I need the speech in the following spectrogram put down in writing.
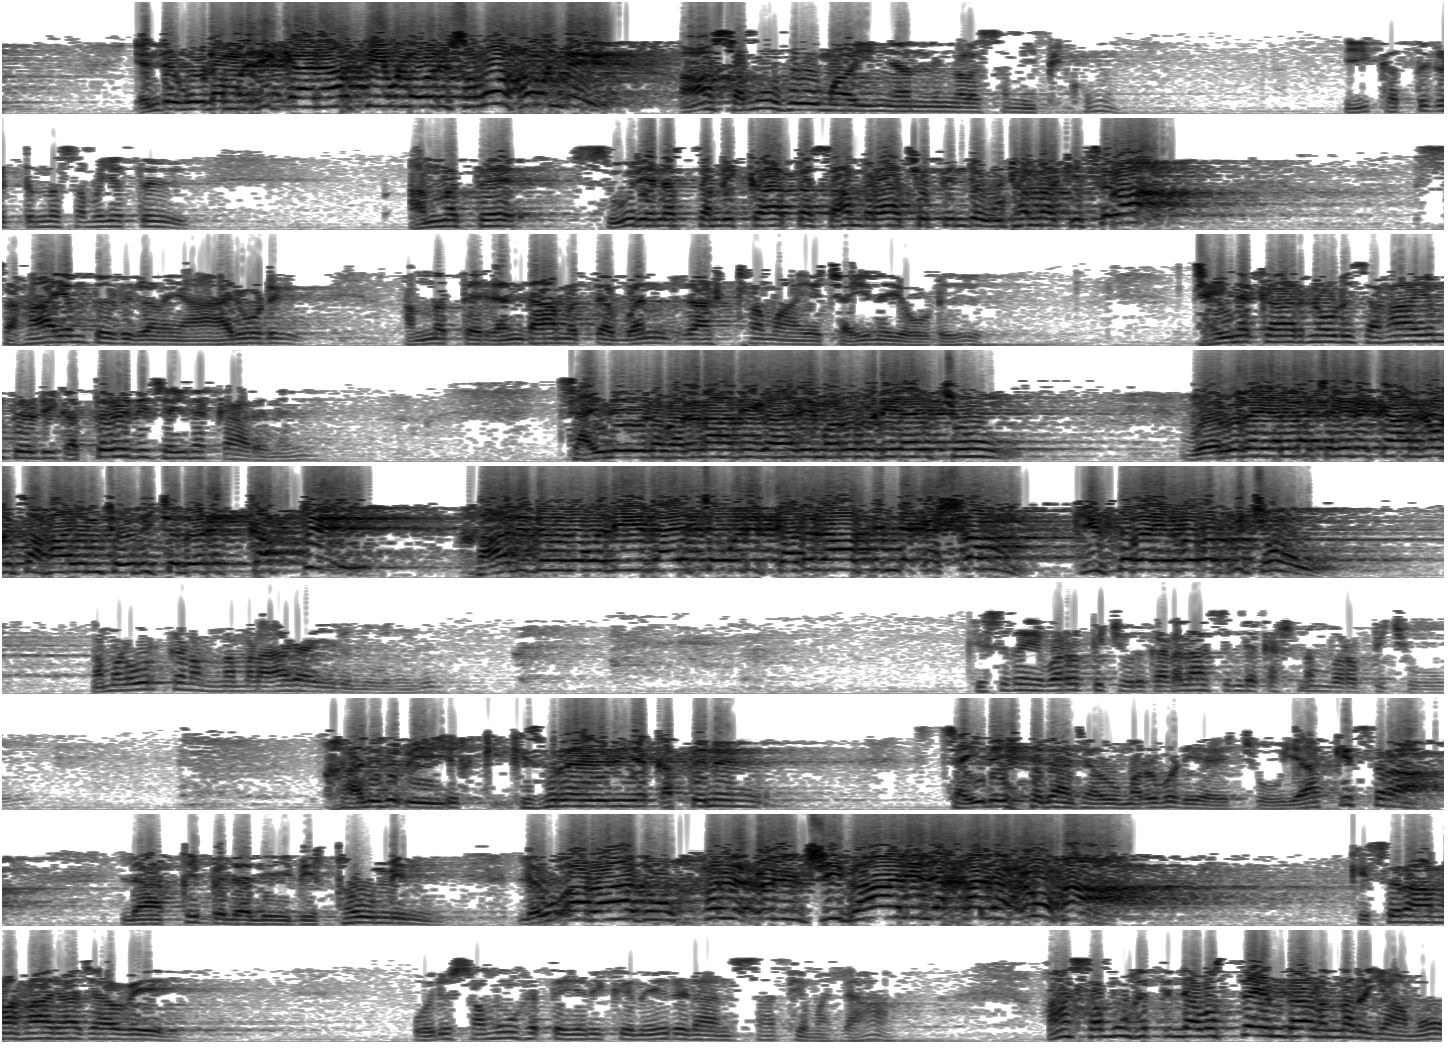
എന്റെ കൂടെ മരിക്കാൻ ആർത്തിയുള്ള ഒരു സമൂഹമുണ്ട്. ആ സമൂഹവുമായി ഞാൻ നിങ്ങളെ സമീപിക്കും. ഈ കത്ത് കിട്ടുന്ന സമയത്ത് അന്നത്തെ സൂര്യനസ്തമിക്കാത്ത സാമ്രാജ്യത്തിന്റെ ഉടമ കിസ്ര സഹായം തേടുകയാണ് ആരോട്? അന്നത്തെ രണ്ടാമത്തെ വൻ രാഷ്ട്രമായ ചൈനയോട് ചൈനക്കാരനോട് സഹായം തേടി കത്തെഴുതി ചൈനക്കാരന് ചൈനയുടെ ഭരണാധികാരി മറുപടി അയച്ചു. വെറുതെയല്ല ചൈനക്കാരനോട് സഹായം ചോദിച്ചത് ഒരു കത്ത്. ഖാലിദ് വലീദ് അയച്ച ഒരു കടലാസിന്റെ കഷ്ണം കിസറയെ ഉറപ്പിച്ചു നമ്മൾ ഓർക്കണം നമ്മൾ ആരായിരുന്നു എന്ന്. കിസറയെ വറപ്പിച്ചു ഒരു കടലാസിന്റെ കഷ്ണം വിറപ്പിച്ചു. ഖാലിദ് ബി- കിസ്റ എഴുതിയ കത്തിന് ചൈനയിലെ രാജാവ് മറുപടി അയച്ചു യാ കിസ്റ لا قبل لي بقوم لو أرادوا خلع الجبال لخلعوها കിസ്റ മഹാരാജാവേ ഒരു സമൂഹത്തെ എനിക്ക് നേരിടാൻ സാധ്യമല്ല ആ സമൂഹത്തിന്റെ അവസ്ഥ എന്താണെന്നറിയാമോ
